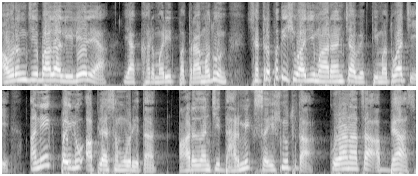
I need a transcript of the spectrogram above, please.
औरंगजेबाला लिहिलेल्या या खरमरीत पत्रामधून छत्रपती शिवाजी महाराजांच्या व्यक्तिमत्वाचे अनेक पैलू आपल्यासमोर येतात. महाराजांची धार्मिक सहिष्णुता कुराणाचा अभ्यास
